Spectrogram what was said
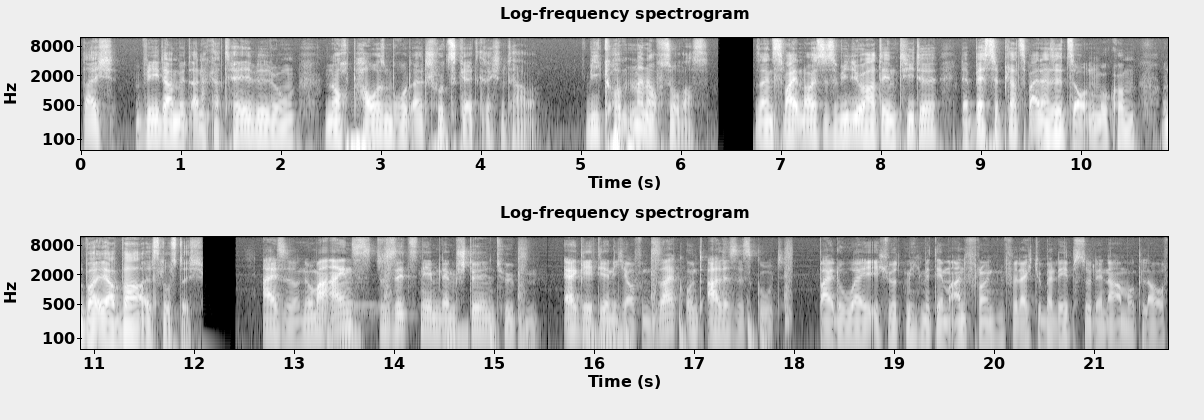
da ich weder mit einer Kartellbildung noch Pausenbrot als Schutzgeld gerechnet habe. Wie kommt man auf sowas? Sein zweitneuestes Video hatte den Titel Der beste Platz bei einer Sitzordnung bekommen und war eher wahr als lustig. Also, Nummer 1, du sitzt neben dem stillen Typen. Er geht dir nicht auf den Sack und alles ist gut. By the way, ich würde mich mit dem anfreunden, vielleicht überlebst du den Amoklauf.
